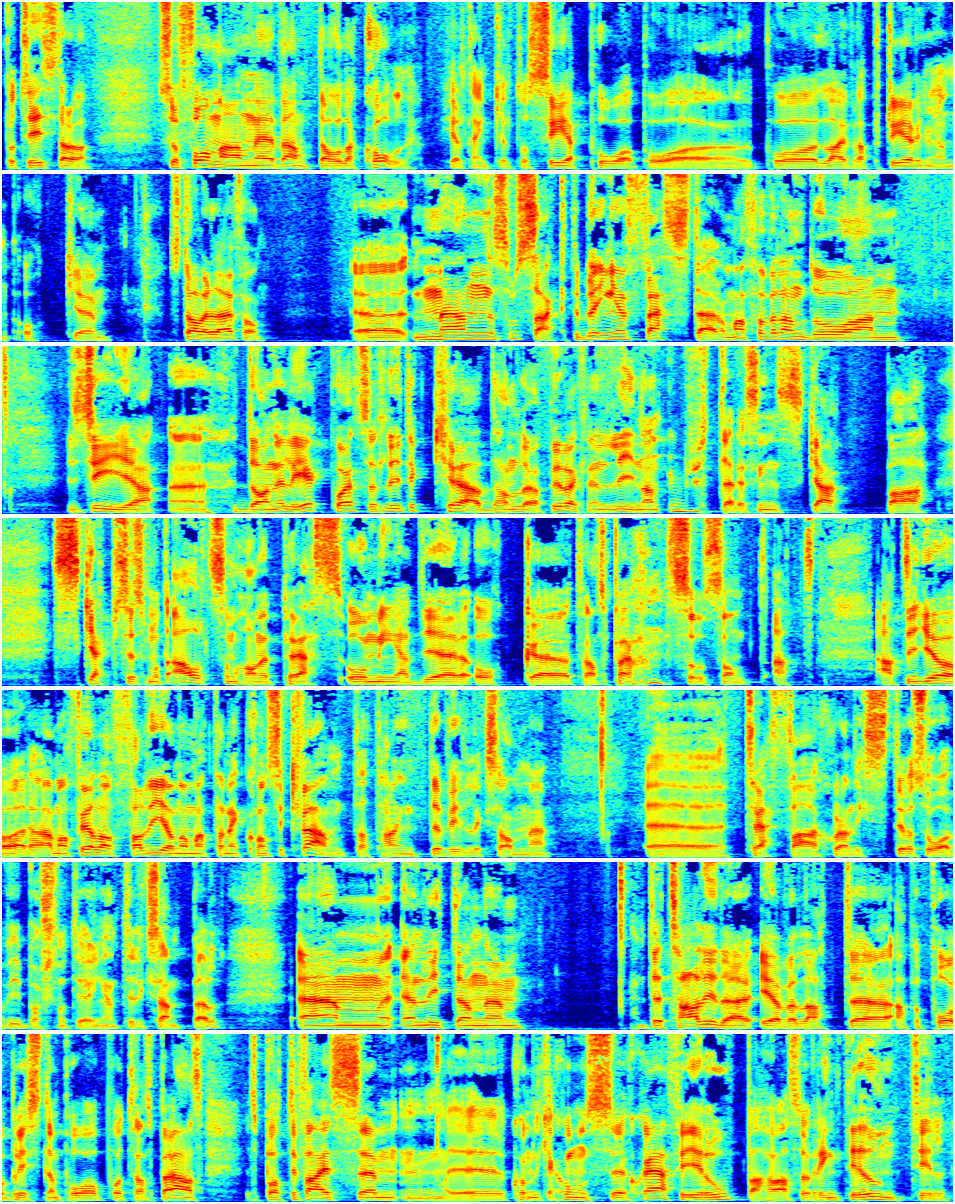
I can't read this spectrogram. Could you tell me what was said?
på tisdag då, så får man uh, vänta och hålla koll helt enkelt och se på, på, på live-rapporteringen och uh, stava det därifrån. Eh, men som sagt, det blir ingen fest där och man får väl ändå um, ge uh, Daniel Ek på ett sätt lite cred. Han löper ju verkligen linan ut där i sin skarpa skepsis mot allt som har med press och medier och uh, transparens och sånt att, att göra. Man får i alla fall igenom att han är konsekvent, att han inte vill liksom uh, träffa journalister och så vid börsnoteringen till exempel. Um, en liten um, detalj där är väl att, eh, apropå bristen på, på transparens, Spotifys ehm, eh, kommunikationschef i Europa har alltså ringt runt till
